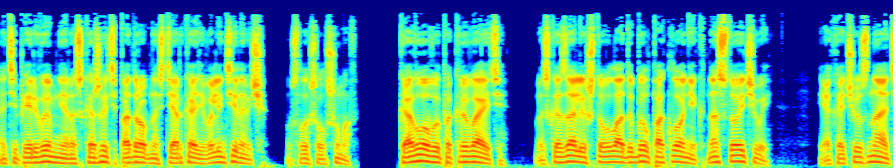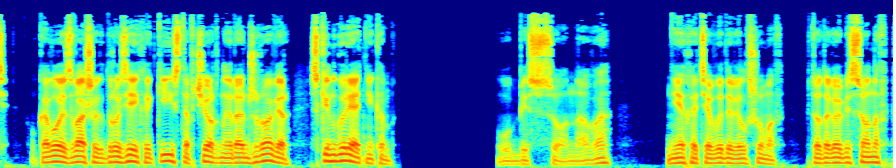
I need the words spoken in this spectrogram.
«А теперь вы мне расскажите подробности, Аркадий Валентинович», — услышал Шумов. Кого вы покрываете? Вы сказали, что у Лады был поклонник, настойчивый. Я хочу знать, у кого из ваших друзей-хоккеистов черный Range Rover с кенгурятником?» «У Бессонова», — нехотя выдавил Шумов. «Кто такой Бессонов?»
